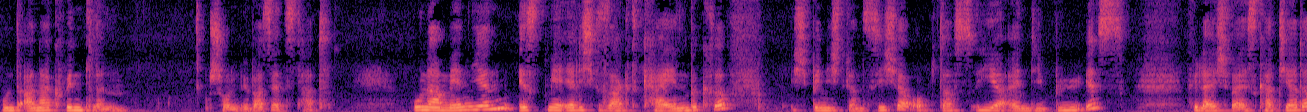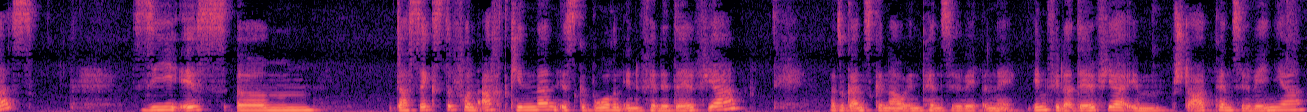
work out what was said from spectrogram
und Anna Quintlen schon übersetzt hat. Unamenien ist mir ehrlich gesagt kein Begriff. Ich bin nicht ganz sicher, ob das hier ein Debüt ist. Vielleicht weiß Katja das. Sie ist ähm, das sechste von acht Kindern, ist geboren in Philadelphia, also ganz genau in Pennsylvania, nee, in Philadelphia im Staat Pennsylvania,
